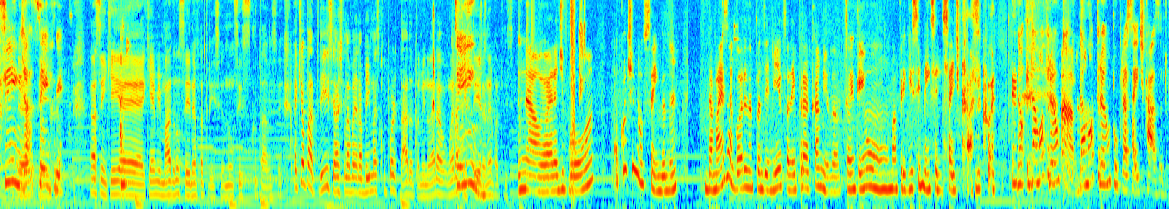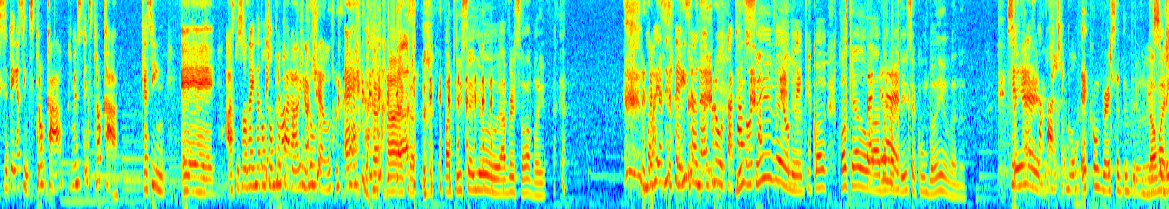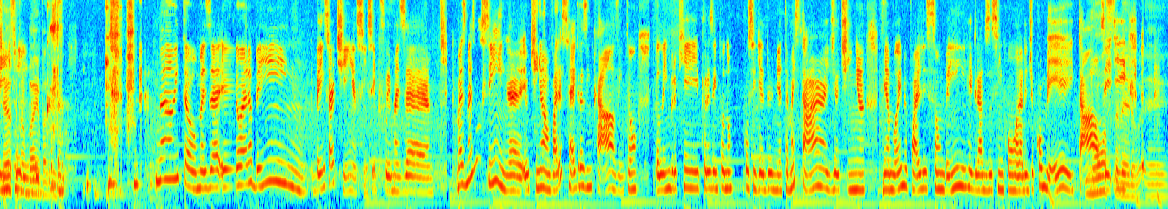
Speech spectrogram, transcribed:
Sim, é, já, sim. sempre. Assim, quem é, quem é mimado, não sei, né, Patrícia? Eu não sei se escutava isso. É que a Patrícia, eu acho que ela era bem mais comportada também, não era, não era festeira, né, Patrícia? Não, eu era de boa. Eu continuo sendo, né? Ainda mais agora na pandemia, eu falei pra Camila. Então eu tenho uma preguiça imensa de sair de casa agora. Não, e dá mó trampo, ah. dá mó trampo pra sair de casa. Porque você tem assim que se trocar. Primeiro você tem que se trocar. Que assim, é, as pessoas ainda não estão preparadas. Banho, pro... aquelas. É. Caraca, Patrícia e o, a versão a banho. Uma resistência, né, Bru? Tá calor. Não sei, velho. Que, qual, qual que é a, a da. Patrícia com banho, mano? Refresca, é, é bom. É conversa do Bruno. Dá uma chance pro banho, Patrícia. Não, então, mas é, eu era bem, bem certinha, assim, sempre fui, mas é, mas mesmo assim, é, eu tinha várias regras em casa, então eu lembro que, por exemplo, eu não conseguia dormir até mais tarde, eu tinha, minha mãe e meu pai, eles são bem regrados, assim, com o horário de comer e tal. Nossa, e, velho, é...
